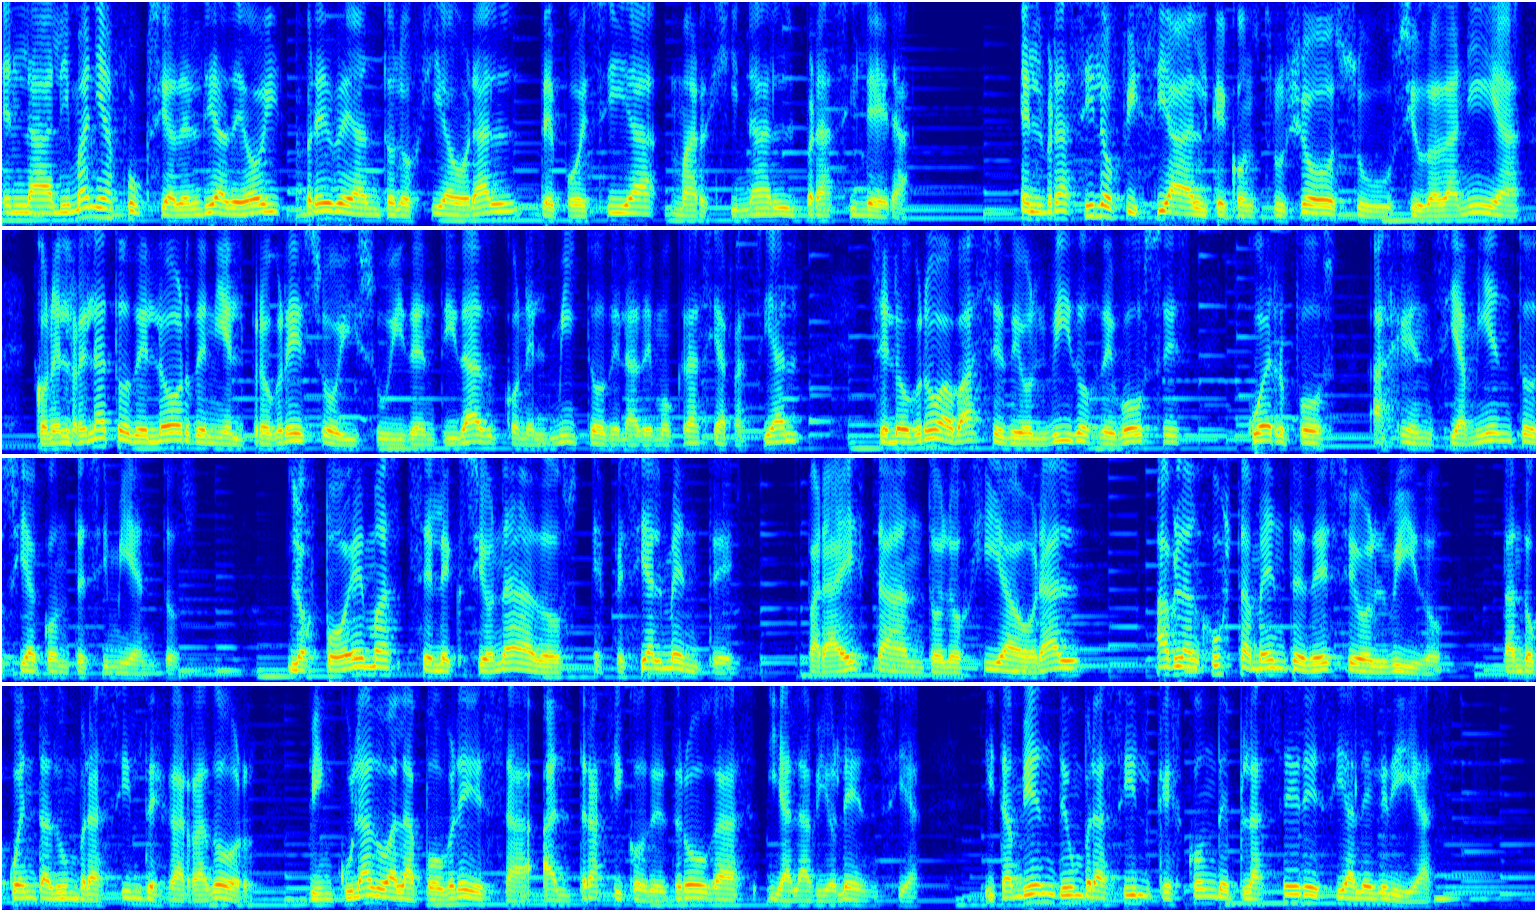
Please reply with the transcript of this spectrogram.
En la Alimania Fucsia del día de hoy, breve antología oral de poesía marginal brasilera. El Brasil oficial que construyó su ciudadanía con el relato del orden y el progreso y su identidad con el mito de la democracia racial, se logró a base de olvidos de voces, cuerpos, agenciamientos y acontecimientos. Los poemas seleccionados especialmente para esta antología oral hablan justamente de ese olvido, dando cuenta de un Brasil desgarrador, vinculado a la pobreza, al tráfico de drogas y a la violencia, y también de un Brasil que esconde placeres y alegrías,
